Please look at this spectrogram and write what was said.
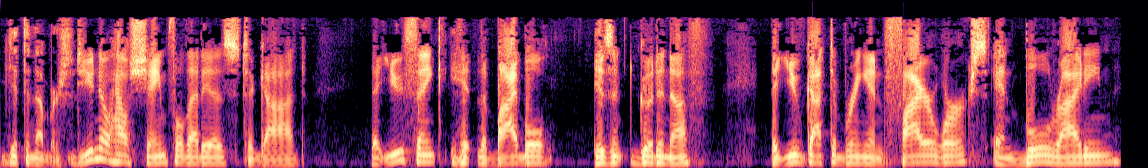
get the numbers. Do you know how shameful that is to God? That you think the Bible isn't good enough? That you've got to bring in fireworks and bull riding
